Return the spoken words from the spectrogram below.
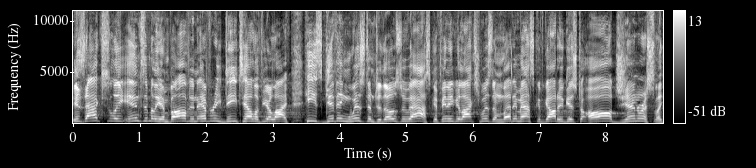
is actually intimately involved in every detail of your life. He's giving wisdom to those who ask. If any of you lacks wisdom, let him ask of God who gives to all generously.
